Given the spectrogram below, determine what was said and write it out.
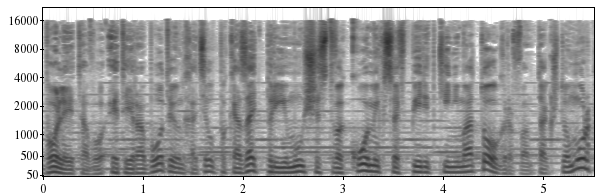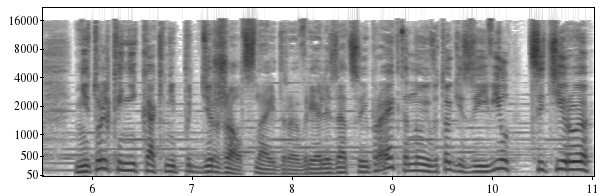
Более того, этой работой он хотел показать преимущество комиксов перед кинематографом, так что Мур не только никак не поддержал Снайдера в реализации проекта, но и в итоге заявил, цитирую,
